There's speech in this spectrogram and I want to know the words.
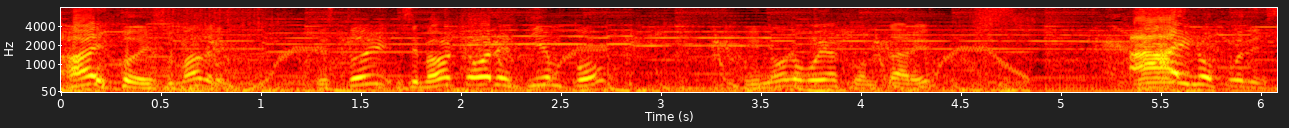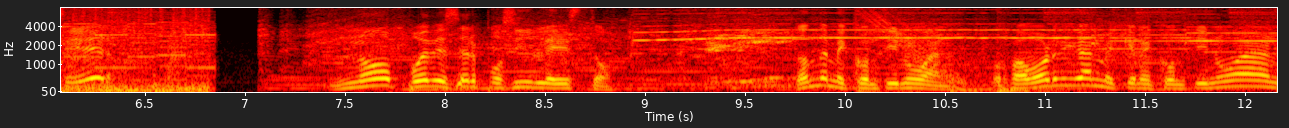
¡Ay, hijo de su madre! Estoy. Se me va a acabar el tiempo. Y no lo voy a contar, ¿eh? ¡Ay, no puede ser! No puede ser posible esto. ¿Dónde me continúan? Por favor, díganme que me continúan.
